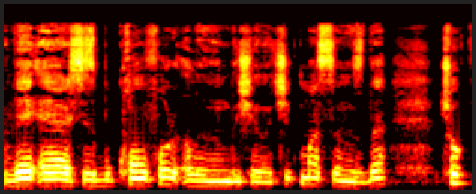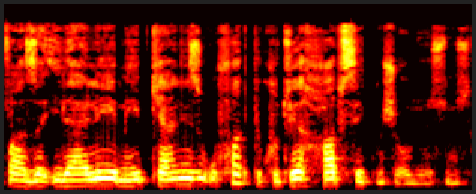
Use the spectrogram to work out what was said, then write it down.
Ve eğer siz bu konfor alanının dışına çıkmazsanız da çok fazla ilerleyemeyip kendinizi ufak bir kutuya hapsetmiş oluyorsunuz.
